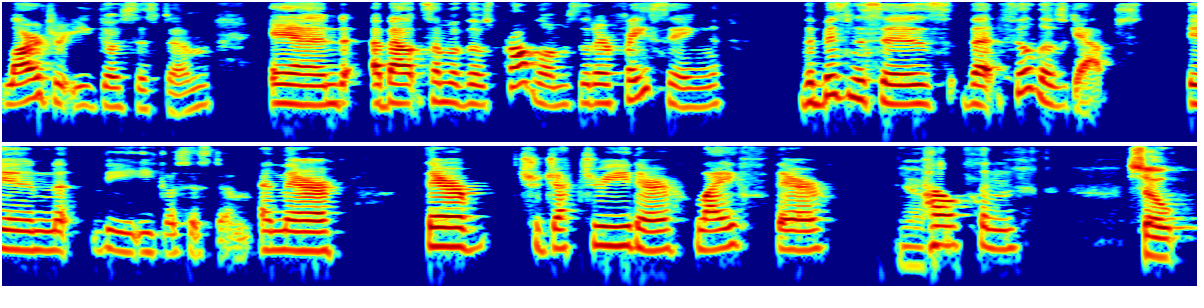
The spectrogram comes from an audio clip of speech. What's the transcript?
larger ecosystem and about some of those problems that are facing the businesses that fill those gaps in the ecosystem and their their trajectory, their life, their Yeah. health and So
